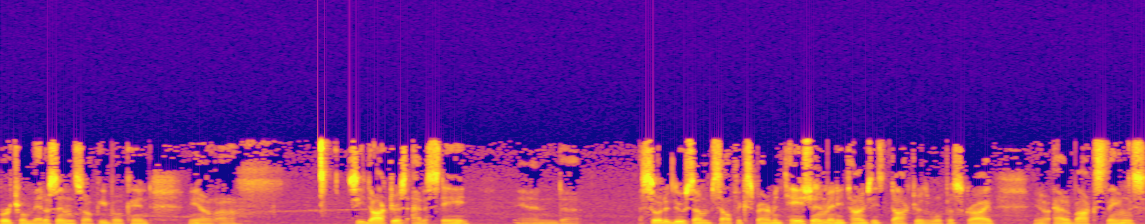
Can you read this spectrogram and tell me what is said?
virtual medicine, so people can, you know, uh, see doctors out of state and uh, sort of do some self experimentation. Many times these doctors will prescribe, you know, out of box things.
